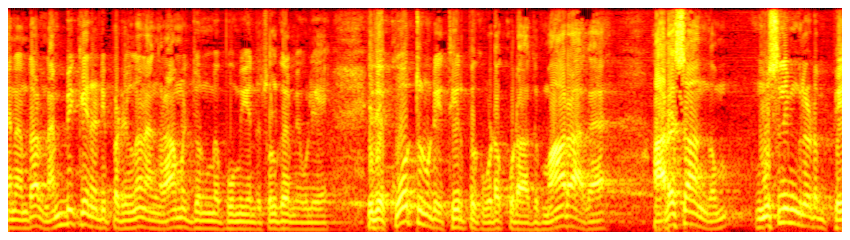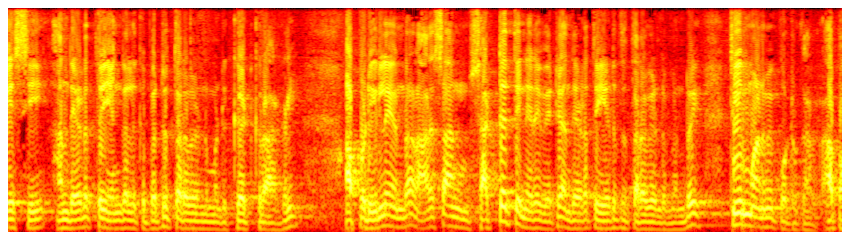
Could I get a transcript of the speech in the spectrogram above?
ஏனென்றால் நம்பிக்கையின் அடிப்படையில் தான் நாங்கள் ராம ஜென்ம பூமி என்று சொல்கிறோமே ஒழிய இதை கோர்ட்டினுடைய தீர்ப்புக்கு விடக்கூடாது. மாறாக அரசாங்கம் முஸ்லிம்களிடம் பேசி அந்த இடத்தை எங்களுக்கு பெற்றுத்தர வேண்டும் என்று கேட்கிறார்கள். அப்படி இல்லை என்றால் அரசாங்கம் சட்டத்தை நிறைவேற்றி அந்த இடத்தை எடுத்து தர வேண்டும் என்று தீர்மானமே போட்டிருக்காங்க அப்ப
